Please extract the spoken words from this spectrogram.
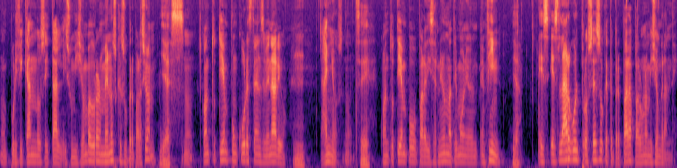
¿no? purificándose y tal. Y su misión va a durar menos que su preparación, Yes. ¿no? ¿Cuánto tiempo un cura está en el seminario? Mm, Años, ¿no? sí. ¿Cuánto tiempo para discernir un matrimonio? En, en fin, Ya. es, es largo el proceso que te prepara para una misión grande.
